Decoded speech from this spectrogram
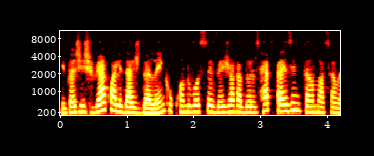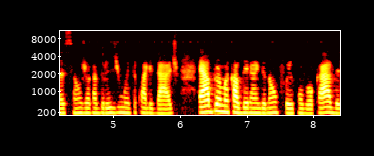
então a gente vê a qualidade do elenco quando você vê jogadoras representando a seleção, jogadoras de muita qualidade. É a Bruna Caldeira ainda não foi convocada,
